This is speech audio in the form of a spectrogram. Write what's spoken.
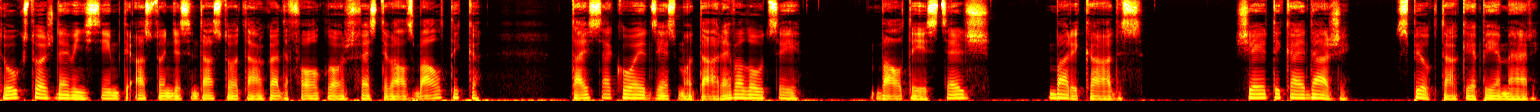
1988. gada folkloras festivāls Baltika, tai sekoja dziesmotā revolūcija, Baltijas ceļš, barikādas. Šie ir tikai daži, spilgtākie piemēri.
